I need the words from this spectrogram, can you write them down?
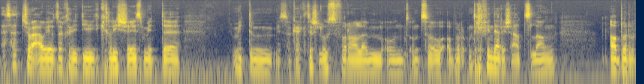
es hat schon auch ja, so ein die Klischees mit, äh, mit dem, so gegen den Schluss vor allem und, und so. Aber, und ich finde, er ist auch zu lang. Aber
